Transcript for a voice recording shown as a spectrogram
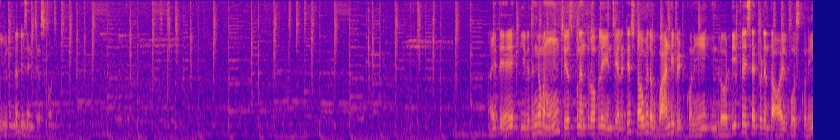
ఈ విధంగా డిజైన్ చేసుకోండి. అయితే ఈ విధంగా మనం చేసుకునేంత లోపల ఏం చేయాలంటే స్టవ్ మీద ఒక బాండి పెట్టుకొని ఇందులో డీప్ ఫ్రై సరిపడేంత ఆయిల్ పోసుకొని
